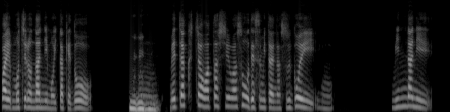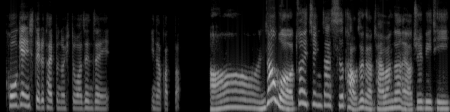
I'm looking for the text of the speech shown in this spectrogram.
はもちろん何人もいたけど、う嗯嗯ん、嗯，めちゃくちゃ私はそうですみたいな、すごい、うん、みんなに公言してるタイプの人は全然いなかった。哦，你知道我最近在思考这个台湾跟 LGBT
